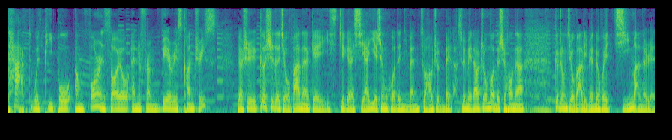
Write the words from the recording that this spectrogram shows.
packed with people on foreign soil and from various countries. 表示各式的酒吧呢，给这个喜爱夜生活的你们做好准备了。所以每到周末的时候呢，各种酒吧里边都会挤满了人。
